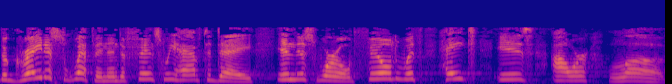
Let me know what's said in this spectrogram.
The greatest weapon and defense we have today in this world filled with hate is our love.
